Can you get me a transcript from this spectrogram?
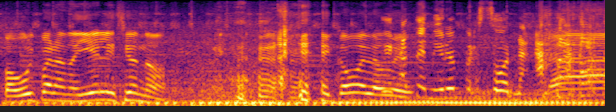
Paul para Nayeli, sí o no? ¿Cómo lo ves? Déjate miro en persona. Ah,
